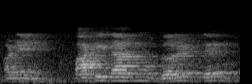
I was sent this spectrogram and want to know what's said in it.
અને પાટીદારનું ઘર એટલે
